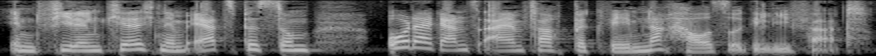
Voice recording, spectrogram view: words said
In vielen Kirchen im Erzbistum oder ganz einfach bequem nach Hause geliefert.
